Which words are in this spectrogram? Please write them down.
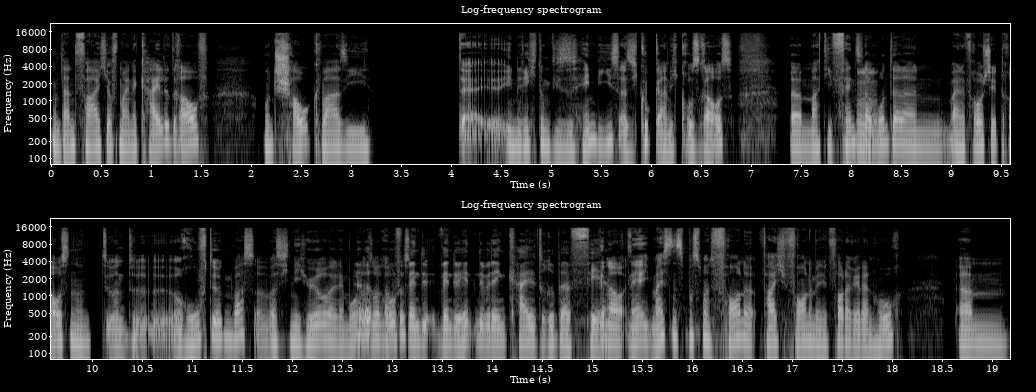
und dann fahre ich auf meine Keile drauf und schau quasi äh, in Richtung dieses Handys, also ich gucke gar nicht groß raus, äh, mach die Fenster Mhm. runter, dann meine Frau steht draußen und, und äh, ruft irgendwas, was ich nicht höre, weil der Motor so laut ist. wenn du, wenn du hinten über den Keil drüber fährst. Genau, nee, meistens muss man vorne, fahre ich vorne mit den Vorderrädern hoch. Ähm,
